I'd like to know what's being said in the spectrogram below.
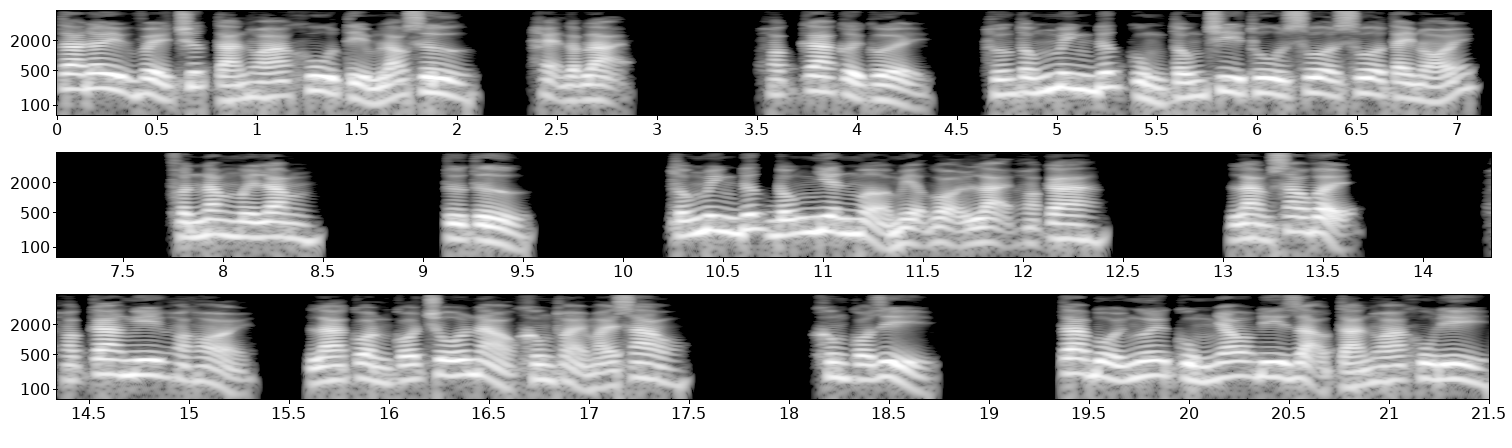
ta đây về trước tán hóa khu tìm lão sư, hẹn gặp lại. Hoặc ca cười cười, hướng Tống Minh Đức cùng Tống Chi Thu xua xua tay nói. Phần 55 Từ từ Tống Minh Đức đống nhiên mở miệng gọi lại Hoặc ca. Làm sao vậy? Hoặc ca nghi hoặc hỏi, là còn có chỗ nào không thoải mái sao? Không có gì. Ta bồi ngươi cùng nhau đi dạo tán hóa khu đi.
